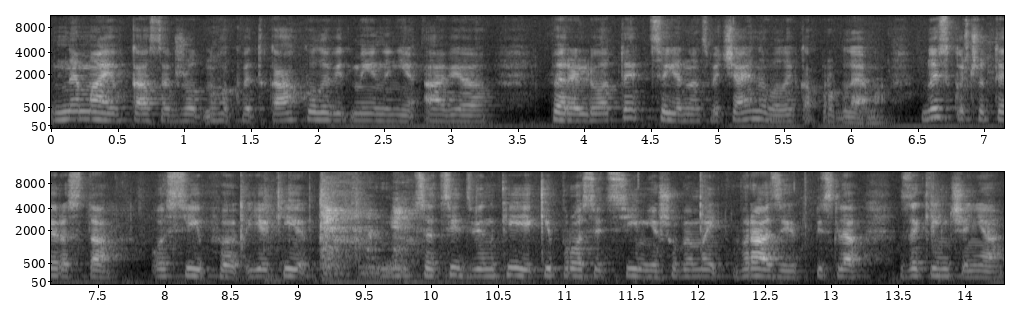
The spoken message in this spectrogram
немає в касах жодного квитка, коли відмінені авіаперельоти, це є надзвичайно велика проблема. Близько 400 осіб, які це ці дзвінки, які просять сім'ї, щоб ми в разі після закінчення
